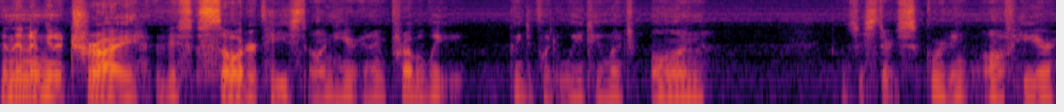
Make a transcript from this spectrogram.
And then I'm going to try this solder paste on here, and I'm probably going to put way too much on. Let's just start squirting off here.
